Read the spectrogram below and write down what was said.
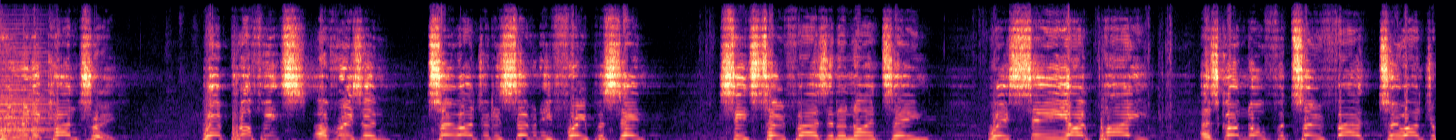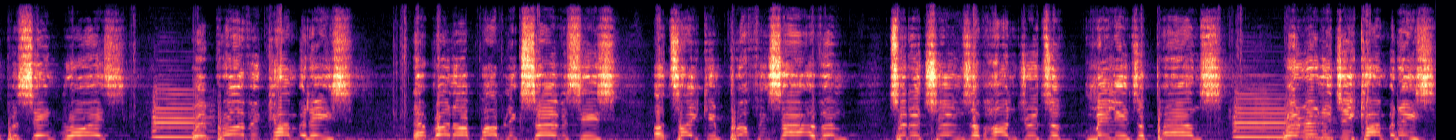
We're in a country where profits have risen 273% since 2019, where CEO pay has got north for 200% rise, where private companies that run our public services are taking profits out of them to the tunes of hundreds of millions of pounds, where energy companies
